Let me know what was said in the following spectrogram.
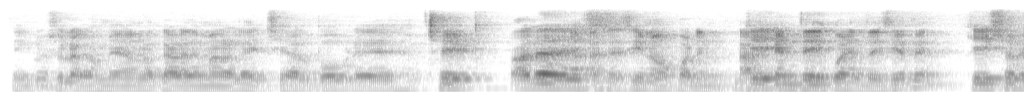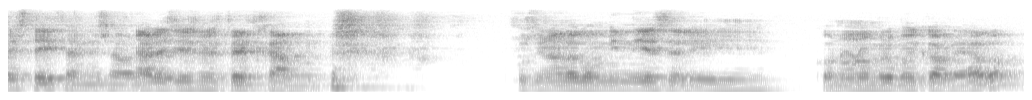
Incluso le cambiaron la cara de mala leche al pobre Sí, ahora es asesino, agente 47. Jason Statham es ahora. Ahora es Jason Statham fusionado con Vin Diesel y con un hombre muy cabreado.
